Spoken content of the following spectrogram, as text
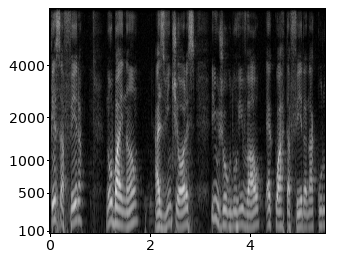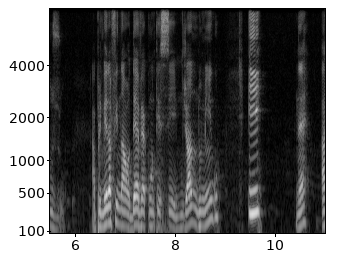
terça-feira no Bainão, às 20 horas. E o jogo do rival é quarta-feira na Curuzu. A primeira final deve acontecer já no domingo. E né? A,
